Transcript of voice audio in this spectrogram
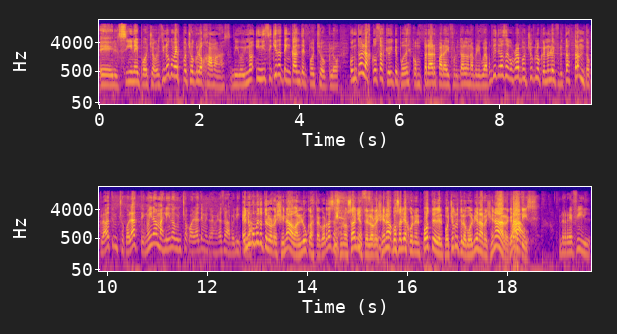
El cine y pochoclo. Si no comes pochoclo jamás, digo, y no y ni siquiera te encanta el pochoclo. Con todas las cosas que hoy te podés comprar para disfrutar de una película, ¿por qué te vas a comprar pochoclo que no lo disfrutás tanto? Clavate un chocolate. No hay nada más lindo que un chocolate mientras mirás una película. En un momento te lo rellenaban, Lucas, ¿te acordás? Hace unos años te lo rellenaban. Vos salías con el pote del pochoclo y te lo volvían a rellenar, Wow. gratis. Refil.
